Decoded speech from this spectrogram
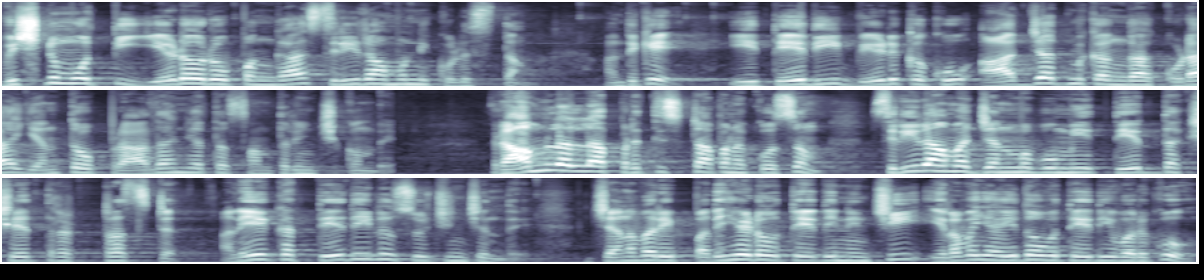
విష్ణుమూర్తి ఏడో రూపంగా శ్రీరాముణ్ణి కొలుస్తాం. అందుకే ఈ తేదీ వేడుకకు ఆధ్యాత్మికంగా కూడా ఎంతో ప్రాధాన్యత సంతరించుకుంది. రామ్లల్లా ప్రతిష్టాపన కోసం శ్రీరామ జన్మభూమి తీర్థక్షేత్ర ట్రస్ట్ అనేక తేదీలు సూచించింది. జనవరి పదిహేడవ తేదీ నుంచి ఇరవై ఐదవ తేదీ వరకు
